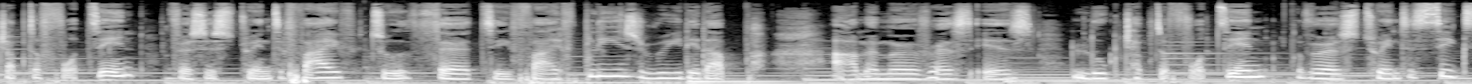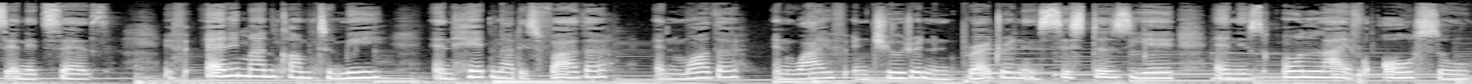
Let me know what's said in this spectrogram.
chapter 14, verses 25 to 35. Please read it up. Our memory verse is Luke chapter 14, verse 26, and it says, If any man come to me and hate not his father and mother, and wife and children and brethren and sisters, yea, and his own life also,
